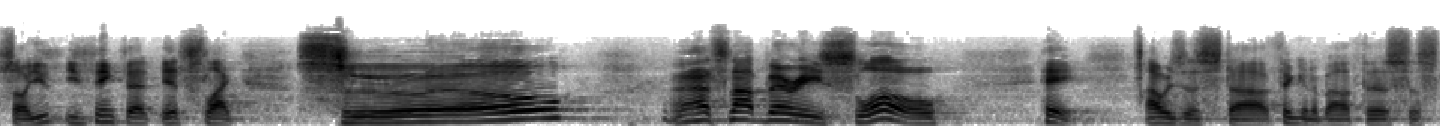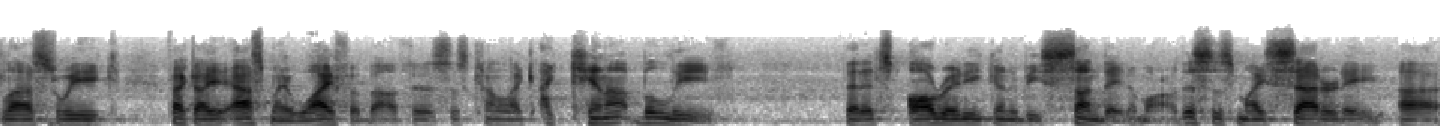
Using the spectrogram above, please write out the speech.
So, you, you think that it's like slow? That's not very slow. Hey, I was just uh, thinking about this this last week. In fact, I asked my wife about this. It's kind of like, I cannot believe that it's already going to be Sunday tomorrow. This is my Saturday uh,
